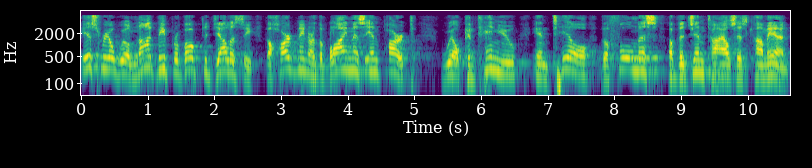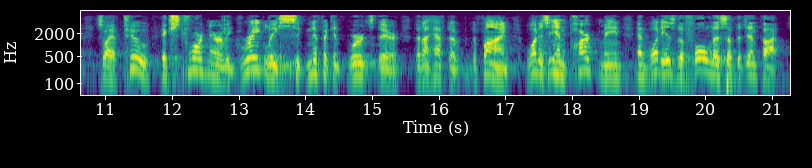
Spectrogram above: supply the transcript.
Israel will not be provoked to jealousy. The hardening or the blindness in part will continue until the fullness of the Gentiles has come in. So I have two extraordinarily, greatly significant words there that I have to define. What does in part mean and what is the fullness of the Gentiles?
